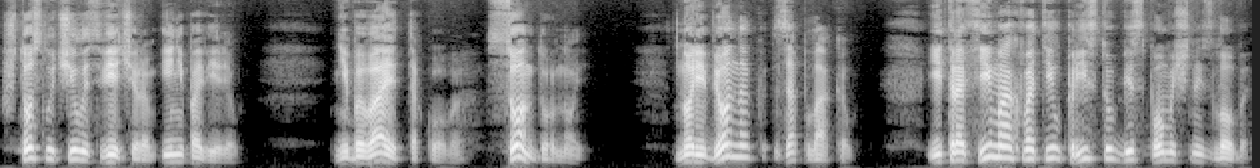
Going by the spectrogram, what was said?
что случилось вечером, и не поверил. Не бывает такого. Сон дурной. Но ребенок заплакал. И Трофима охватил приступ беспомощной злобы.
